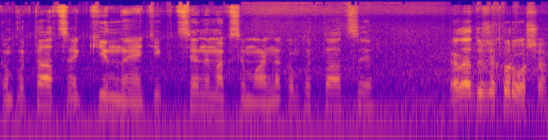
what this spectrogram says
Комплектація Kinetic. Це не максимальна комплектація, але дуже хороша.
